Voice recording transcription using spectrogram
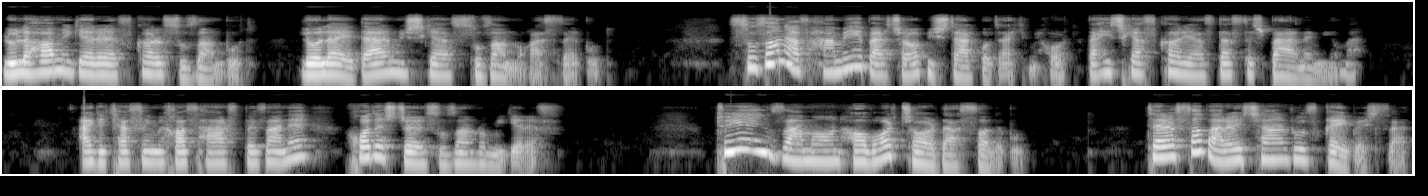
لوله ها می‌گرفت کار سوزان بود. لولای در میشکست سوزان مقصر بود. سوزان از همه بچه ها بیشتر کتک می‌خورد و هیچکس کاری از دستش بر نمیومد. اگه کسی می‌خواست حرف بزنه خودش جای سوزان رو می‌گرفت. توی این زمان هاوارد چهارده ساله بود. ترسا برای چند روز غیبش زد.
